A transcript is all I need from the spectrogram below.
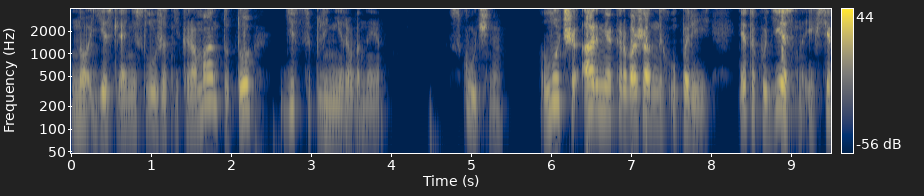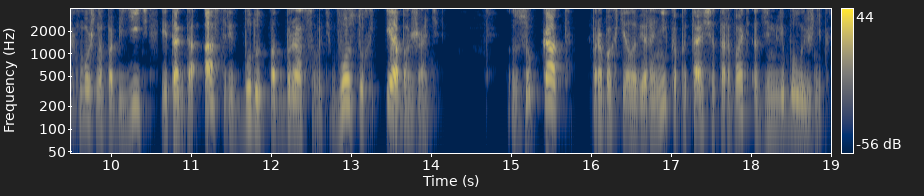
Но если они служат некроманту, то дисциплинированные. Скучно. Лучше армия кровожадных упырей. Это кудесно, их всех можно победить, и тогда Астрид будут подбрасывать в воздух и обожать. «Зукат!» – пробахтела Вероника, пытаясь оторвать от земли булыжник.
